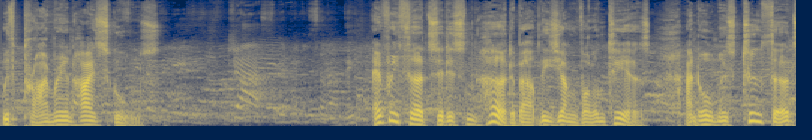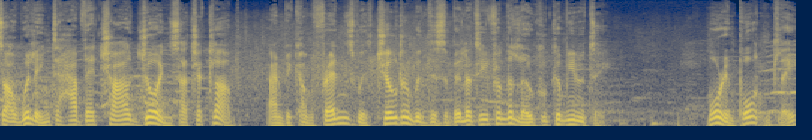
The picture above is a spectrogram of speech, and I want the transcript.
with primary and high schools. Every third citizen heard about these young volunteers, and almost two thirds are willing to have their child join such a club and become friends with children with disability from the local community. More importantly,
